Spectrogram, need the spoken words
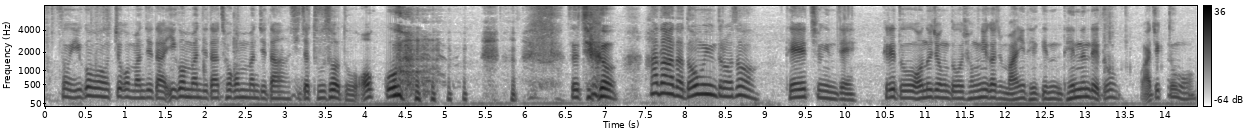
그래서 이거 저거 만지다 이것 만지다 저것 만지다 진짜 두서도 없고 그래서 지금 하다 하다 너무 힘들어서 대충 이제 그래도 어느 정도 정리가 좀 많이 되긴 됐는데도 아직도 뭐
